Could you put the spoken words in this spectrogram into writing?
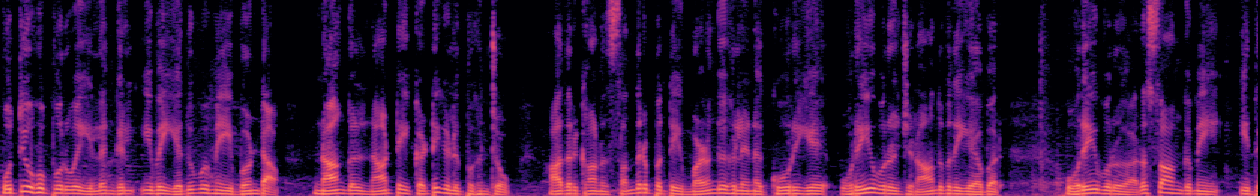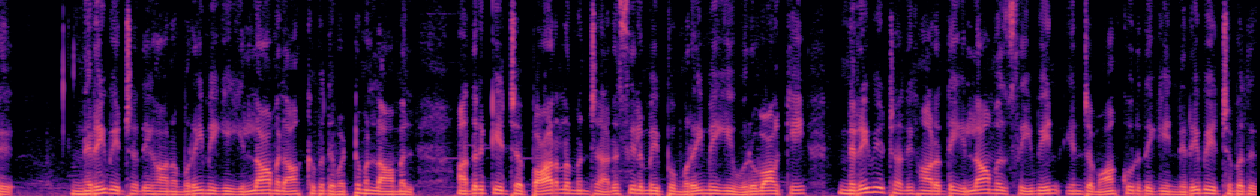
உத்தியோகபூர்வ இல்லங்கள் இவை எதுவுமே வேண்டாம். நாங்கள் நாட்டை கட்டியெழுப்புகின்றோம். அதற்கான சந்தர்ப்பத்தை வழங்குகள் என கூறிய ஒரே ஒரு ஜனாதிபதி அவர் ஒரே ஒரு அரசாங்கமே இது. நிறைவேற்றதையான முறைமையை இல்லாமல் ஆக்குவது மட்டுமல்லாமல் அதற்கேற்ற பாராளுமன்ற அரசியலமைப்பு முறைமையை உருவாக்கி நிறைவேற்ற அதிகாரத்தை இல்லாமல் செய்வேன் என்ற வாக்குறுதியை நிறைவேற்றுவது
